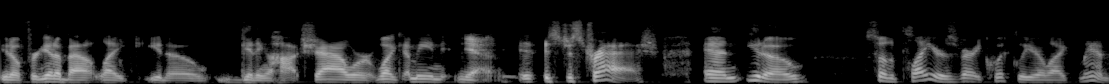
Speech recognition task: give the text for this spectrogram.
you know forget about like you know getting a hot shower like i mean yeah. it, it's just trash. And you know so the players very quickly are like man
